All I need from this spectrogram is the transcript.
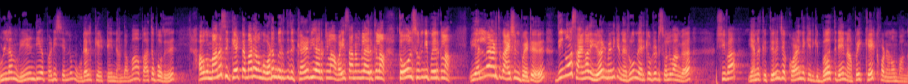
உள்ளம் வேண்டியபடி செல்லும் உடல் கேட்டேன். அந்த அம்மாவை பார்த்தபோது அவங்க மனசு கேட்ட மாதிரி அவங்க உடம்பு இருந்தது. கிழவியாக இருக்கலாம் வயசானவங்களாக இருக்கலாம் தோல் சுருங்கி போயிருக்கலாம். எல்லா இடத்துக்கும் அழைச்சின்னு போயிட்டு தினம் சாயங்காலம் ஏழு மணிக்கு என்னை ரூமில் இறக்கி விட்டுட்டு சொல்லுவாங்க சிவா எனக்கு தெரிஞ்ச குழந்தைக்கு இன்னைக்கு பர்த்டே நான் போய் கேக் பண்ணணும்பாங்க.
